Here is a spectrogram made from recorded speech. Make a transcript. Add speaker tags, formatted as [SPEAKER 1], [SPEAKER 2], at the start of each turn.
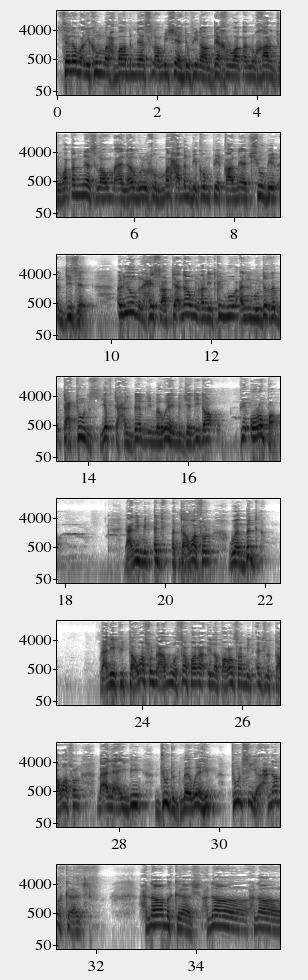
[SPEAKER 1] السلام عليكم مرحبا بالناس اللي يشاهدوا فينا داخل الوطن وخارج الوطن. الناس اللي معنا نقول لكم مرحبا بكم في قناة شوبير الديزان. اليوم الحصة تاعنا وين غادي نتكلموا عن المدرب تاع تونس يفتح الباب للمواهب الجديدة في أوروبا. يعني من أجل التواصل وبدء يعني في التواصل مع سافر إلى فرنسا من أجل التواصل مع لاعبين جدد مواهب تونسية. إحنا مكاش إحنا مكاش إحنا إحنا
